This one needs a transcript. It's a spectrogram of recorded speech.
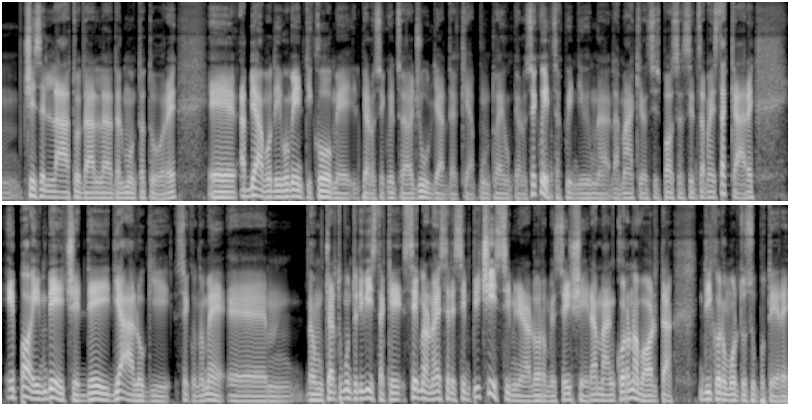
mm, cesellato dal, dal montatore, eh, abbiamo dei momenti come il piano sequenza della Juilliard, che appunto è un piano sequenza, quindi una, la macchina si sposta senza mai staccare, e poi invece dei dialoghi, secondo me, ehm, da un certo punto di vista, che sembrano essere semplicissimi nella loro messa in scena, ma ancora una volta dicono molto sul potere.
